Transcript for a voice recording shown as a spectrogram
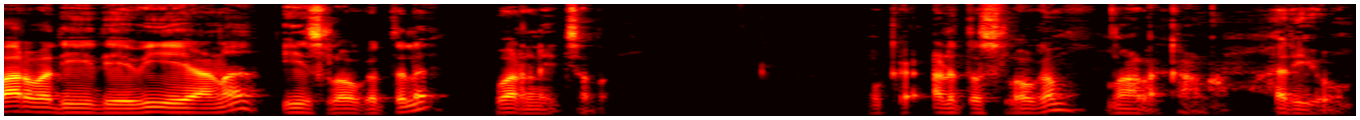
പാർവതീ ദേവിയെയാണ് ഈ ശ്ലോകത്തിൽ വർണിച്ചത്. നമുക്ക് അടുത്ത ശ്ലോകം നാളെ കാണാം. ഹരി ഓം.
